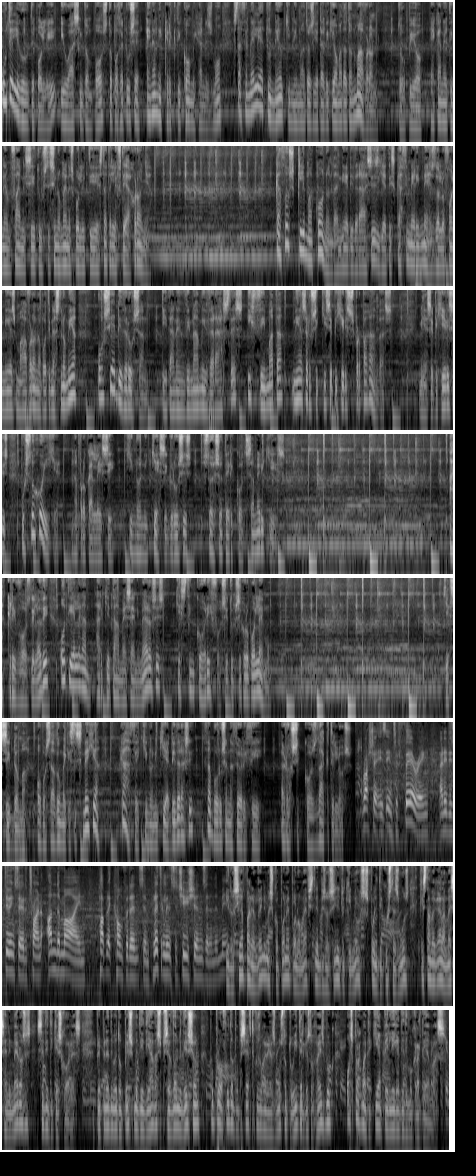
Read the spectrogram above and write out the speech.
Ούτε λίγο ούτε πολύ, η Washington Post τοποθετούσε έναν εκρηκτικό μηχανισμό στα θεμέλια του νέου κινήματος για τα δικαιώματα των μαύρων, το οποίο έκανε την εμφάνισή του στις Ηνωμένες Πολιτείες τα τελευταία χρόνια. Καθώς κλιμακώνονταν οι αντιδράσεις για τις καθημερινές δολοφονίες μαύρων από την αστυνομία, όσοι αντιδρούσαν ήταν ενδυνάμει δράστες ή θύματα μιας ρωσικής επιχείρησης προπαγάνδας. Μιας επιχείρησης που στόχο είχε να προκαλέσει κοινωνικές συγκρούσεις στο εσωτερικό της Αμερικής. Ακριβώς δηλαδή ό,τι έλεγαν αρκετά μέσα ενημέρωσης και στην κορύφωση του ψυχροπολέμου. Και σύντομα, όπως θα δούμε και στη συνέχεια, κάθε κοινωνική αντίδραση θα μπορούσε να θεωρηθεί ρωσικός δάκτυλος. Η Ρωσία παρεμβαίνει με σκοπό να υπονομεύσει την εμπιστοσύνη του κοινού στους πολιτικούς θεσμούς και στα μεγάλα μέσα ενημέρωσης σε δυτικές χώρες. Πρέπει να αντιμετωπίσουμε τη διάδοση ψευδών ειδήσεων που προωθούνται από ψεύτικους λογαριασμούς στο Twitter και στο Facebook ως πραγματική απειλή για τη δημοκρατία μας.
